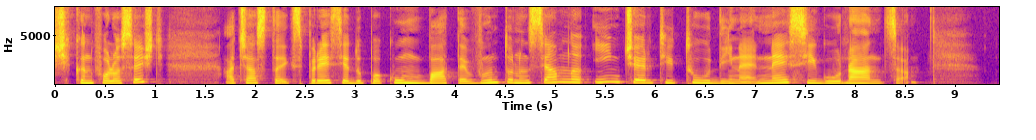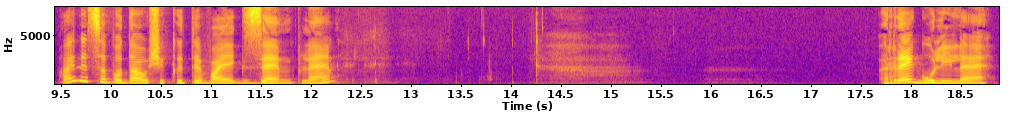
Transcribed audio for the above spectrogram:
Și când folosești această expresie după cum bate vântul, înseamnă incertitudine, nesiguranță. Haideți să vă dau și câteva exemple. Regulile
